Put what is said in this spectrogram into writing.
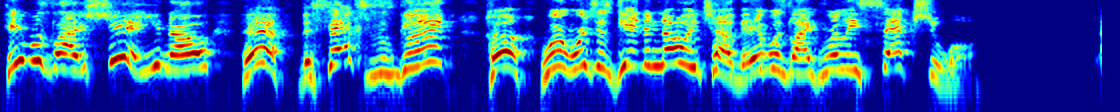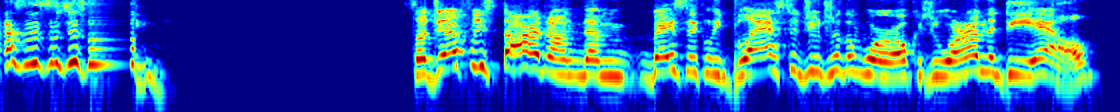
He was like, shit, you know, huh, the sex is good. Huh, we're, we're just getting to know each other. It was like really sexual. This is just so Jeffree started on them, basically blasted you to the world because you were on the DL.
